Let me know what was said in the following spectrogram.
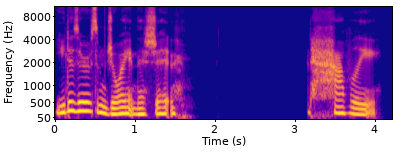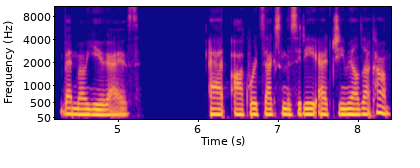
You deserve some joy in this shit. I'd happily Venmo you guys at awkwardsexinthecity at gmail.com.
